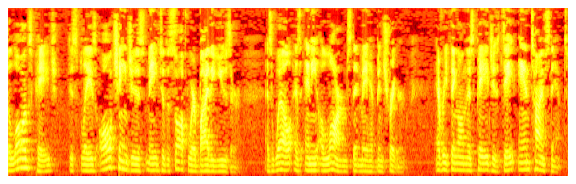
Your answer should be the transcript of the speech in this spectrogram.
The logs page displays all changes made to the software by the user, as well as any alarms that may have been triggered. Everything on this page is date and time stamped.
